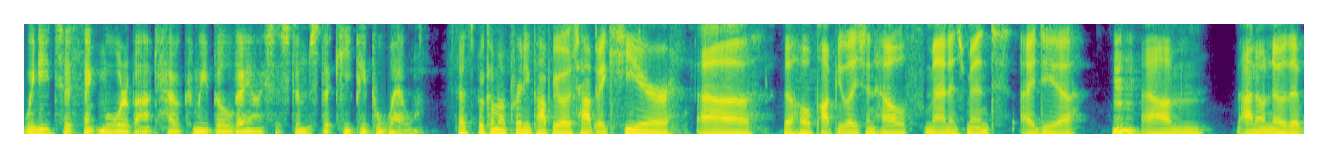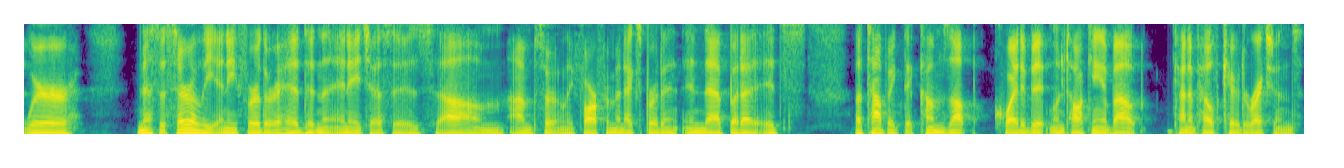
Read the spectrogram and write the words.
we need to think more about how can we build AI systems that keep people well. That's become a pretty popular topic here. Uh, the whole population health management idea. Mm. Um, I don't know that we're necessarily any further ahead than the NHS is. Um, I'm certainly far from an expert in, in that, but uh, it's a topic that comes up quite a bit when talking about kind of healthcare directions.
